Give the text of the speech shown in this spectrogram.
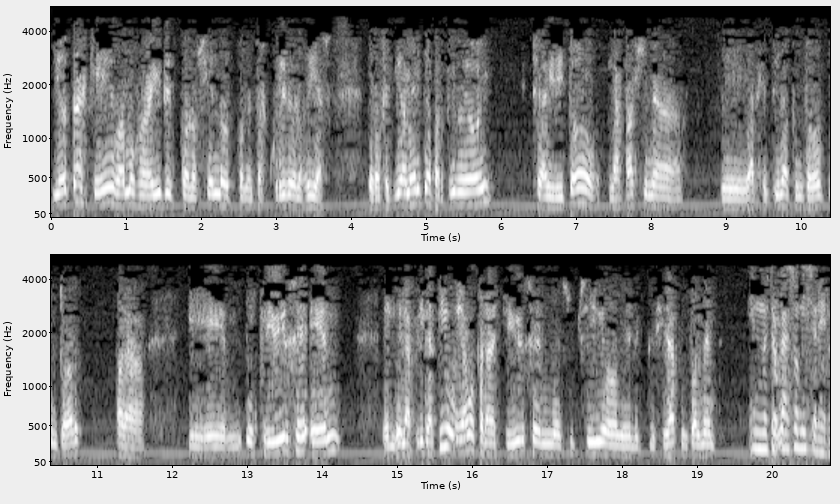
y otras que vamos a ir conociendo con el transcurrir de los días. Pero efectivamente, a partir de hoy, se habilitó la página de argentina.gov.ar para eh, inscribirse en el, el, aplicativo, digamos, para inscribirse en el subsidio de electricidad puntualmente. En nuestro ¿Sí? caso, misionero.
